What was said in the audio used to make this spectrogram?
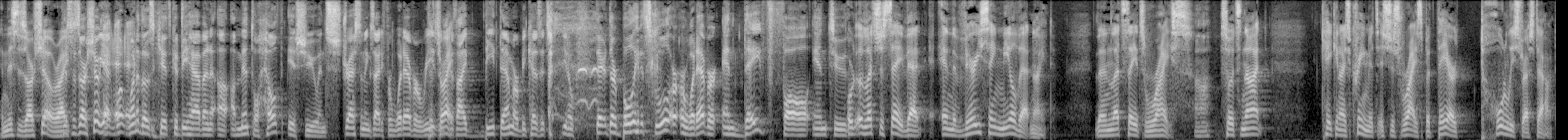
and this is our show, right? This is our show. Yeah, one- one of those kids could be having a, a mental health issue and stress and anxiety for whatever reason right. because I beat them or because it's you know they're they're bullied at school or, or whatever, and they fall into or let's just say that in the very same meal that night, then let's say it's rice. Uh-huh. So it's not cake and ice cream, it's, it's just rice, but they are totally stressed out.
